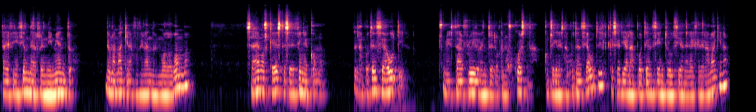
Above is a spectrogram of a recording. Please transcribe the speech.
la definición de rendimiento de una máquina funcionando en modo bomba, sabemos que este se define como la potencia útil suministrar fluido entre lo que nos cuesta conseguir esta potencia útil, que sería la potencia introducida en el eje de la máquina.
